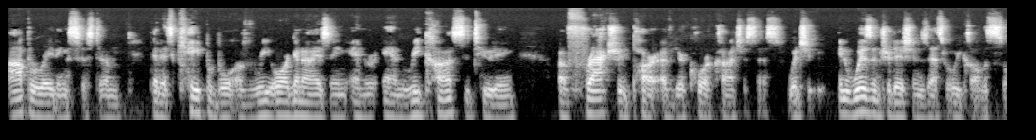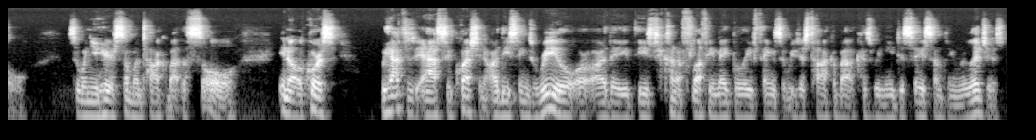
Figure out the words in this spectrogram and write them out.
operating system that is capable of reorganizing and and reconstituting a fractured part of your core consciousness which in wisdom traditions that's what we call the soul. So when you hear someone talk about the soul you know of course we have to ask the question are these things real or are they these kind of fluffy make believe things that we just talk about because we need to say something religious?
